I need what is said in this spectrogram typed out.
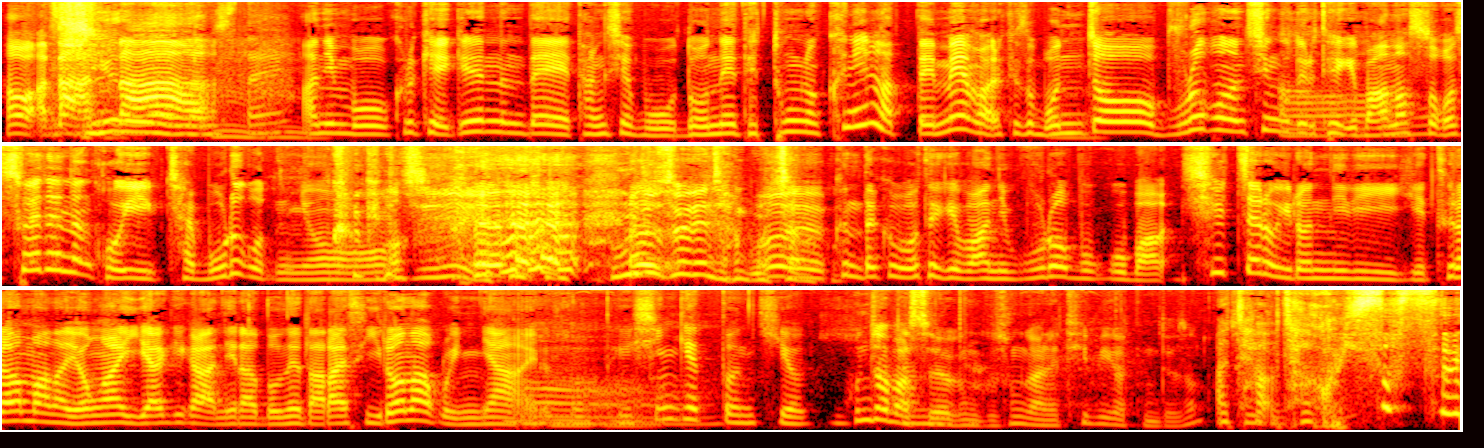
아, 어, 나 지금 안다. 강남 스타일? 아니 뭐 그렇게 얘기했는데 당시에 뭐 너네 대통령 큰일 났다며 막 이렇게 해서 먼저 물어보는 친구들이 되게 많았어. 스웨덴은 거의 잘 모르거든요. 그렇겠지. 우리도 스웨덴 잘 모르잖아. 어, 근데 그거 되게 많이 물어보고 막 실제로 이런 일이 이게 드라마나 영화 이야기가 아니라 너네 나라에서 일어나고 있냐 이래서 되게 신기했던 기억이 혼자 봤어요. 그럼 그 순간에 TV 같은 데서? 아 자, 자고 있었어요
